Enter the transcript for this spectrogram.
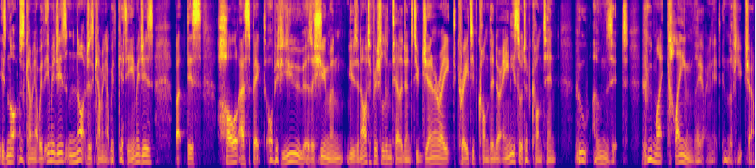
is not just coming up with images, not just coming up with Getty Images, but this whole aspect of if you, as a human, use an artificial intelligence to generate creative content or any sort of content, who owns it? Who might claim they own it in the future?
